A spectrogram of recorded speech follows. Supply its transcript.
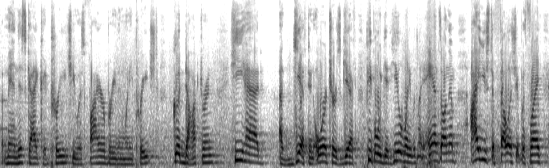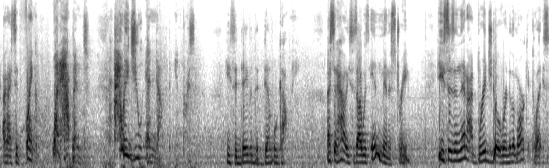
But man, this guy could preach. He was fire breathing when he preached. Good doctrine. He had a gift, an orator's gift. People would get healed when he would lay hands on them. I used to fellowship with Frank, and I said, Frank, what happened? How did you end up in prison? He said, David, the devil got me. I said, How? He says, I was in ministry. He says, and then I bridged over into the marketplace.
